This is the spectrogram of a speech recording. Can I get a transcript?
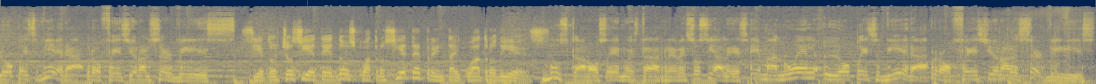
López Viera, Professional Service. 787-247-3410. Búscanos en nuestras redes sociales. Emanuel López Viera, Professional Service.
